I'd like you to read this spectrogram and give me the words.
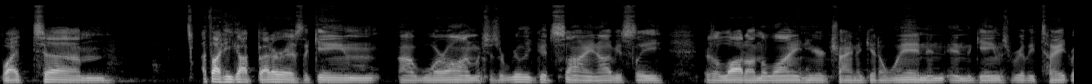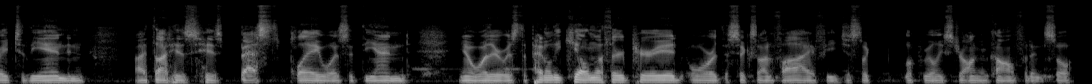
but. Um, I thought he got better as the game uh, wore on, which is a really good sign. Obviously, there's a lot on the line here trying to get a win, and, and the game's really tight right to the end. And I thought his his best play was at the end. You know, whether it was the penalty kill in the third period or the six on five, he just looked looked really strong and confident. So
